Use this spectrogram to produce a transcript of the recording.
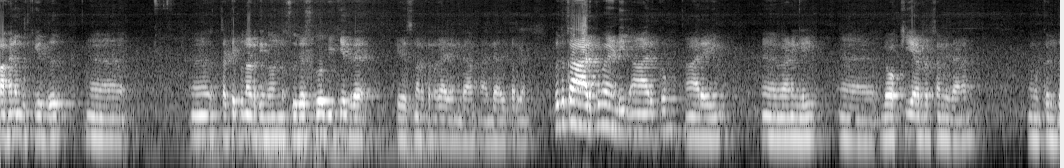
വാഹനം ബുക്ക് ചെയ്ത് തട്ടിപ്പ് നടത്തിയെന്ന് സുരേഷ് ഗോപിക്കെതിരെ കേസ് നടക്കുന്ന കാര്യമെല്ലാം എല്ലാവർക്കും അറിയാം അപ്പോൾ ഇതൊക്കെ ആർക്കും വേണ്ടി ആർക്കും ആരെയും വേണമെങ്കിൽ ലോക്ക് ചെയ്യാനുള്ള സംവിധാനം നമുക്കുണ്ട്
